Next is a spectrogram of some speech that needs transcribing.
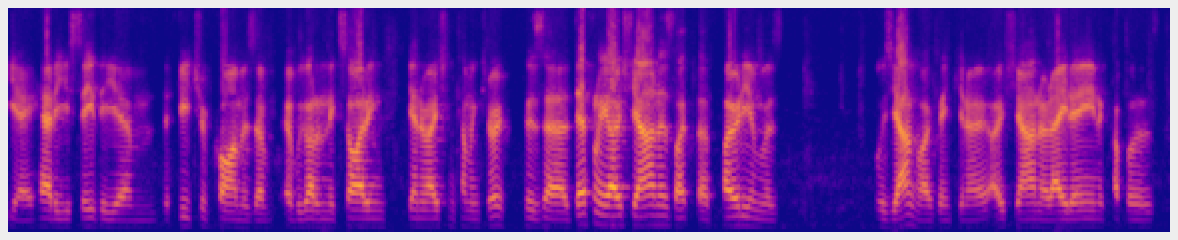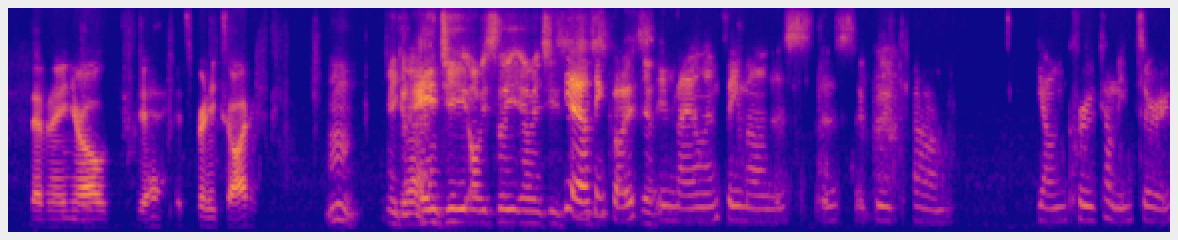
yeah, how do you see the um, the future of climbers? Have, have we got an exciting generation coming through? Because uh, definitely Oceania's like the podium was was young. I think you know Oceana at 18, a couple of 17 year olds. Yeah, it's pretty exciting. Mm. You got Yeah. Angie, obviously. I mean, she's Yeah, I think both yeah. in male and female, there's, there's a good um, young crew coming through.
